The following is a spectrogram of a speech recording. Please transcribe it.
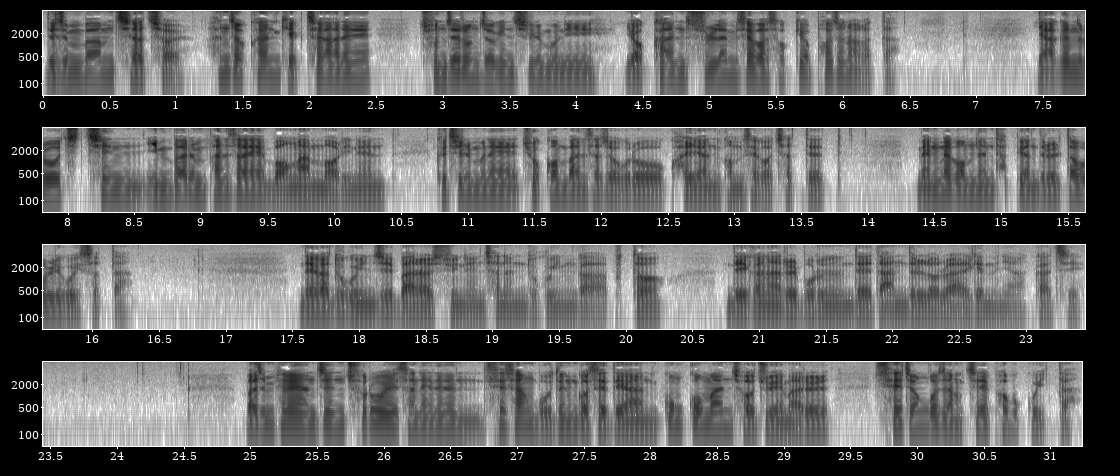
늦은 밤 지하철 한적한 객차 안에 존재론적인 질문이 역한 술 냄새와 섞여 퍼져나갔다. 야근으로 지친 임바른 판사의 멍한 머리는 그 질문에 조건반사적으로 관련 검색어 찾듯 맥락 없는 답변들을 떠올리고 있었다. 내가 누구인지 말할 수 있는 자는 누구인가부터 내가 나를 모르는데 난들 너를 알겠느냐까지. 맞은편에 앉은 초로의 사내는 세상 모든 것에 대한 꼼꼼한 저주의 말을 새 정거장째 퍼붓고 있다.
